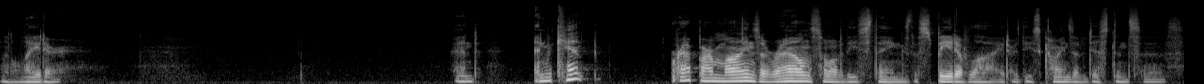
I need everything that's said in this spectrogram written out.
a little later. And and we can't wrap our minds around some of these things, the speed of light or these kinds of distances.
